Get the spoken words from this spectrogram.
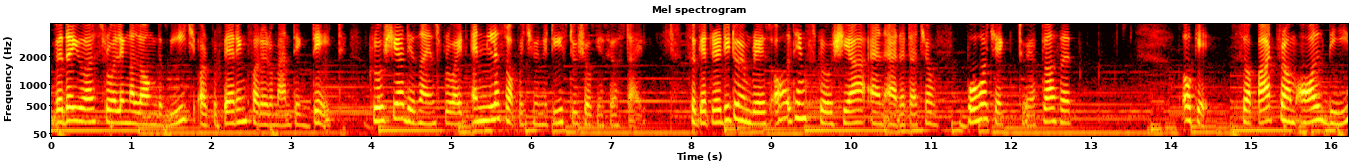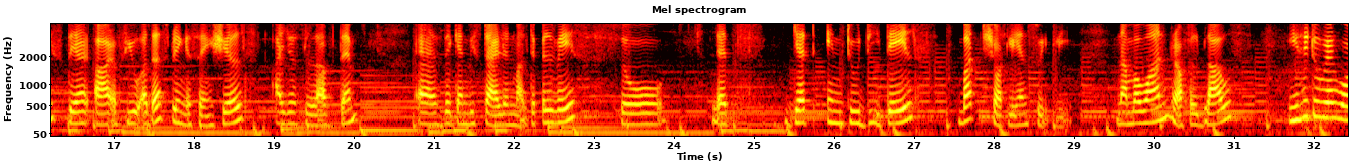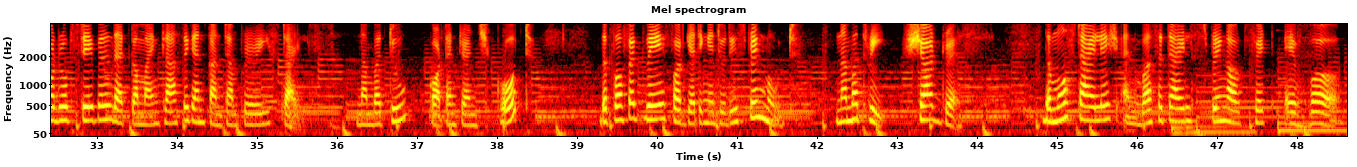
Whether you are strolling along the beach or preparing for a romantic date, Crochet designs provide endless opportunities to showcase your style. So get ready to embrace all things crochet and add a touch of boho chic to your closet. Okay, so apart from all these, there are a few other spring essentials. I just love them as they can be styled in multiple ways. So let's get into details but shortly and sweetly. Number one, ruffle blouse. Easy to wear wardrobe staple that combine classic and contemporary styles. Number 2, cotton trench coat. The perfect way for getting into the spring mood. Number 3, shirt dress. The most stylish and versatile spring outfit ever.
